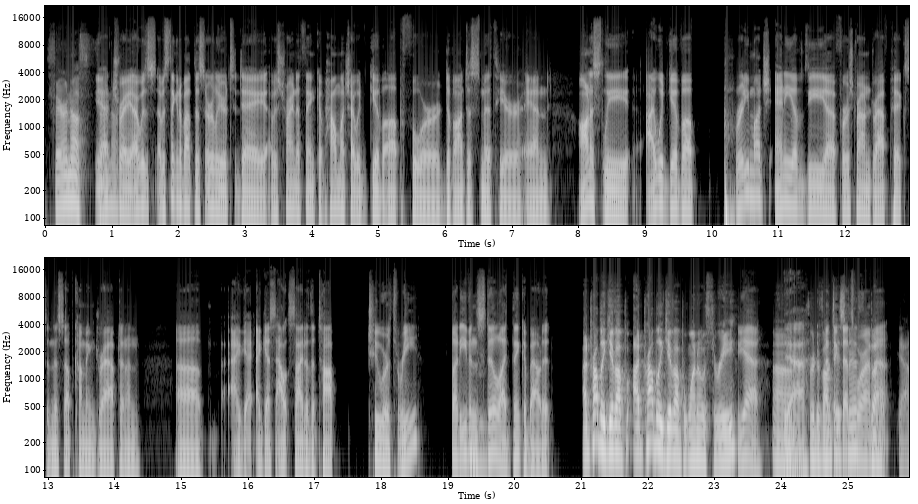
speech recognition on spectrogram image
fair enough. Fair yeah, enough. Trey, I was I was thinking about this earlier today. I was trying to think of how much I would give up for DeVonta Smith here. And honestly, I would give up pretty much any of the uh, first round draft picks in this upcoming draft. And uh, I, I guess outside of the top two or three, but even mm-hmm. still, I'd think about it. I'd probably give up. I'd probably give up 103. Yeah, um, yeah. For DeVonta Smith, that's where I'm but, at. Yeah,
